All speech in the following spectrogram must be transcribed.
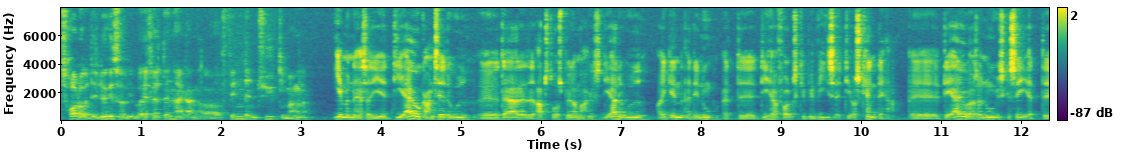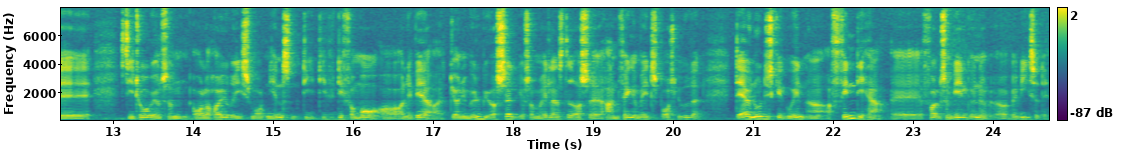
Tror du, at det lykkedes for Viborg FF den her gang at finde den type, de mangler? Jamen altså, ja, de er jo garanteret derude. Øh, der er det et ret stort spillermarked, så de er derude. Og igen er det nu, at øh, de her folk skal bevise, at de også kan det her. Øh, det er jo altså nu, vi skal se, at øh, Stig Torbjørnsson, Orla Højris, Morten Jensen, de, de, de formår at, at levere. Og Johnny Mølby også selv, jo, som et eller andet sted også øh, har en finger med i det sportslige udvalg. Det er jo nu, de skal gå ind og, og finde de her øh, folk, som virkelig går ind og beviser det.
